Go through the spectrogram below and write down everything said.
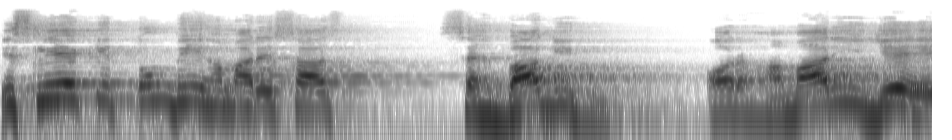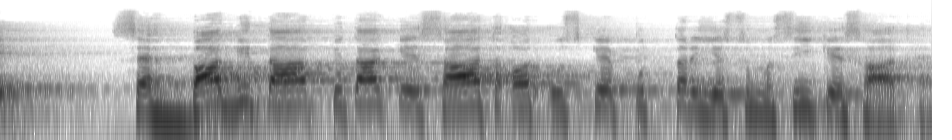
اس لیے کہ تم بھی ہمارے ساتھ سہباگی ہو اور ہماری یہ سہباگیتا پتا کے ساتھ اور اس کے پتر یسو مسیح کے ساتھ ہے۔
